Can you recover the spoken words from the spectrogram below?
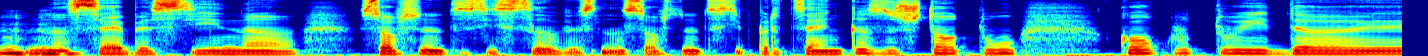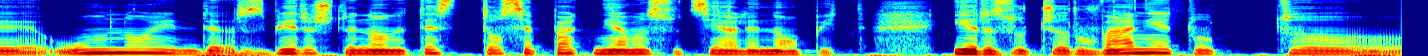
mm-hmm. на себе си, на собствената си съвест, на собствената си преценка, защото колкото и да е умно и да разбиращо едно дете, то все пак няма социален опит. И разочарованието от а,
